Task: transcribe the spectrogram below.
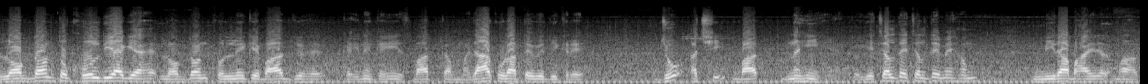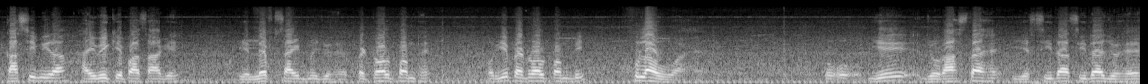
लॉकडाउन तो खोल दिया गया है। लॉकडाउन खोलने के बाद जो है, कहीं ना कहीं इस बात का मज़ाक उड़ाते हुए दिख रहे, जो अच्छी बात नहीं है। तो ये चलते चलते में हम मीरा भाई काशी मीरा हाईवे के पास आ गए। ये लेफ़्ट साइड में जो है पेट्रोल पंप है और ये पेट्रोल पंप भी खुला हुआ है। तो ये जो रास्ता है, ये सीधा सीधा जो है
